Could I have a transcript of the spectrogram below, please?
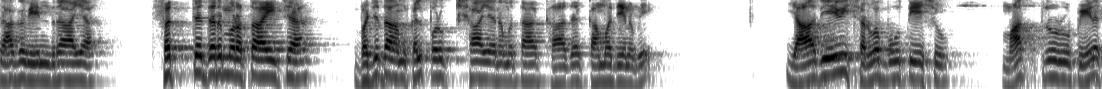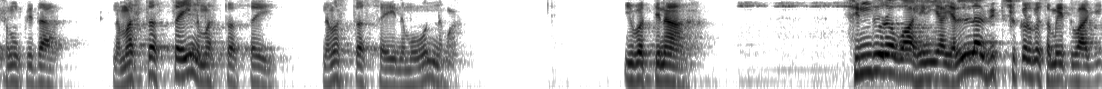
ರಾಘವೇಂದ್ರಾಯ. ಸತ್ಯಧರ್ಮರತಾಯ ಚ ಭಜತಾಂ ಕಲ್ಪವೃಕ್ಷಾಯ ನಮತ ಕಾದ ಕಾಮಧೇನುವೆ. ಯಾದೇವಿ ಸರ್ವಭೂತೇಶು ಮಾತೃರೂಪೇಣ ಸಂಸ್ಕೃತ ನಮಸ್ತಸ್ಸೈ ನಮಸ್ತಸ್ಸೈ ನಮಸ್ತಸ್ಸೈ ನಮೋ ನಮ. ಇವತ್ತಿನ ಸಿಂಧೂರ ವಾಹಿನಿಯ ಎಲ್ಲ ವೀಕ್ಷಕರಿಗೂ ಸಮೇತವಾಗಿ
